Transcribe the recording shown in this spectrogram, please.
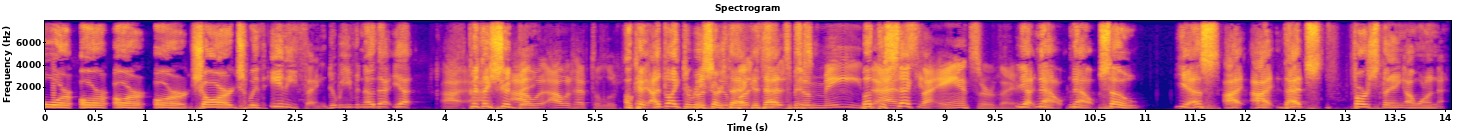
or or or or charged with anything do we even know that yet because they should be I would, I would have to look. Okay, that. I'd like to But- research that because that's to, me. But the second- the answer there. Yeah. Now, now, so yes, I, I, that's first thing I want to know.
